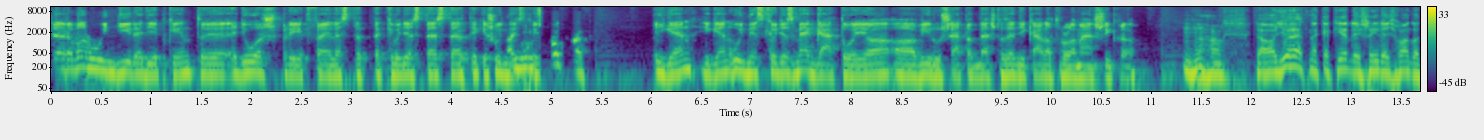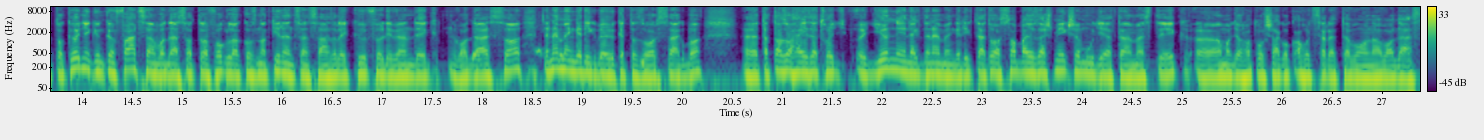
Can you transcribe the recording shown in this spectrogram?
Erre van új hír egyébként, egy orsprét fejlesztettek ki, vagy ezt tesztelték, és úgy néz ki, igen, igen, úgy néz ki, hogy ez meggátolja a vírus átadást az egyik állatról a másikra. Uh-huh. Ja, hogy jöhetnek-e kérdésre ide egy hallgató, környékünkön fácánvadászattal foglalkoznak 90% külföldi vendég vadásszal, de nem engedik be őket az országba. Tehát az a helyzet, hogy, hogy jönnének, de nem engedik. Tehát a szabályozást mégsem úgy értelmezték a magyar hatóságok, ahogy szerette volna a vadász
